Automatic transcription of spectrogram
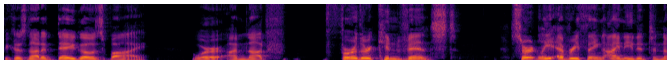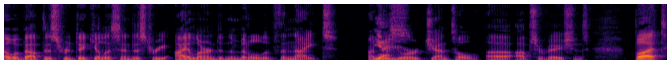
because not a day goes by where I'm not f- further convinced certainly everything I needed to know about this ridiculous industry, I learned in the middle of the night under yes. your gentle uh, observations. But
